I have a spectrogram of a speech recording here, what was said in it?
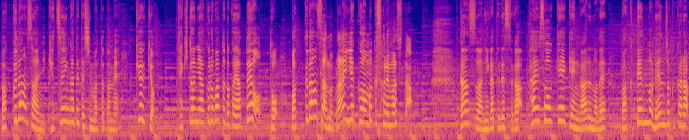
バックダンサーに欠員が出てしまったため急遽適当にアクロバットとかやってよとバックダンサーの代役を任されました。ダンスは苦手ですが体操経験があるのでバク転の連続から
